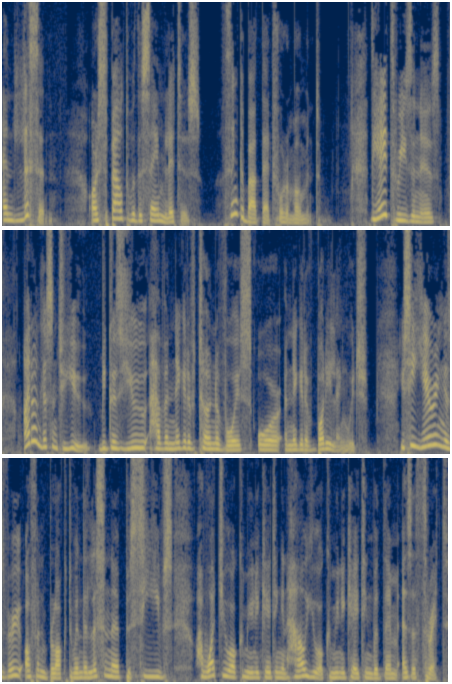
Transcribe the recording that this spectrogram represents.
and listen are spelt with the same letters. Think about that for a moment. The eighth reason is I don't listen to you because you have a negative tone of voice or a negative body language. You see, hearing is very often blocked when the listener perceives what you are communicating and how you are communicating with them as a threat.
